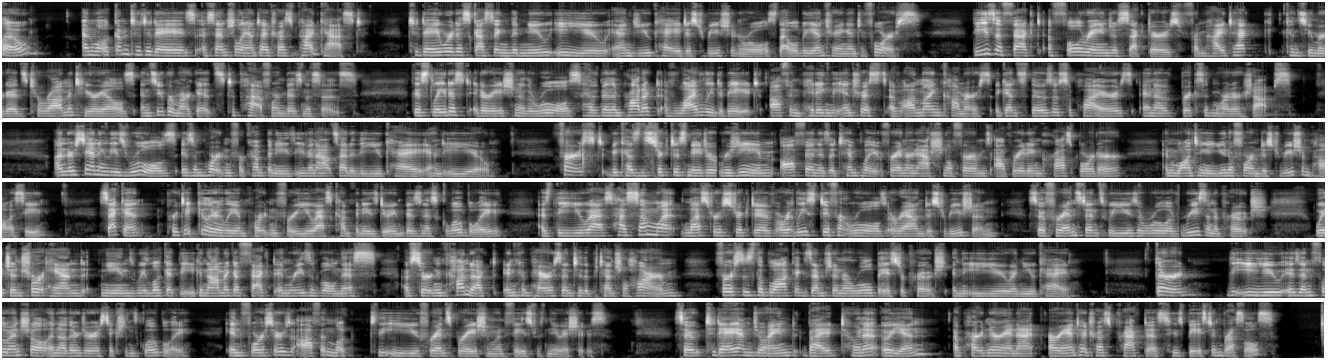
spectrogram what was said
Hello, and welcome to today's Essential Antitrust podcast. Today, we're discussing the new EU and UK distribution rules that will be entering into force. These affect a full range of sectors, from high tech consumer goods to raw materials and supermarkets to platform businesses. This latest iteration of the rules have been the product of lively debate, often pitting the interests of online commerce against those of suppliers and of bricks and mortar shops. Understanding these rules is important for companies even outside of the UK and EU. First, because the strictest major regime often is a template for international firms operating cross border and wanting a uniform distribution policy. Second, particularly important for US companies doing business globally, as the US has somewhat less restrictive or at least different rules around distribution. So, for instance, we use a rule of reason approach, which in shorthand means we look at the economic effect and reasonableness of certain conduct in comparison to the potential harm versus the block exemption or rule based approach in the EU and UK. Third, the EU is influential in other jurisdictions globally. Enforcers often look to the EU for inspiration when faced with new issues. So today I'm joined by Tone Oeyen, a partner in our antitrust practice who's based in Brussels.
